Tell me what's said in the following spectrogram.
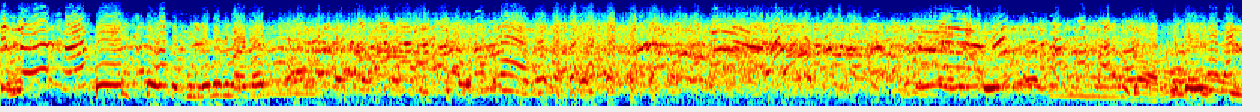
จิมเลยครับ ขอบคุณครับไม่เป็นไรครับ ด่ารู้จริง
